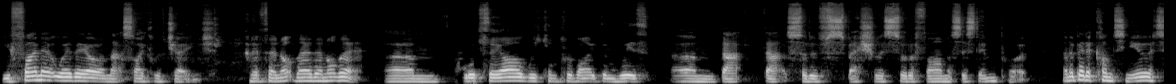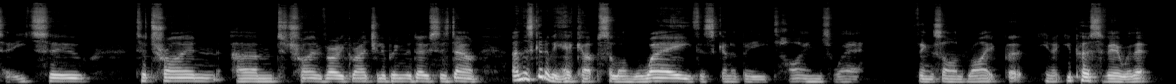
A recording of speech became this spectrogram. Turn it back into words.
you find out where they are on that cycle of change, and if they're not there, they're not there. Um, if they are, we can provide them with um, that that sort of specialist sort of pharmacist input and a bit of continuity to to try and um, to try and very gradually bring the doses down. And there's going to be hiccups along the way. There's going to be times where things aren't right, but you know you persevere with it.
